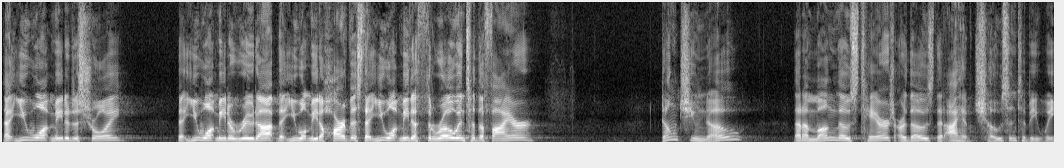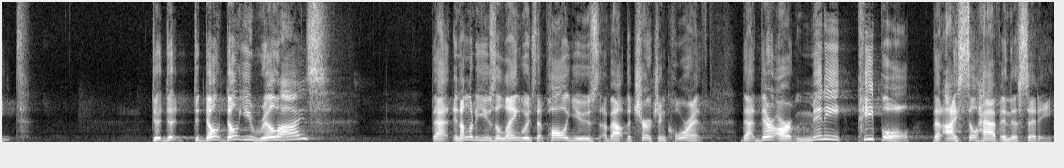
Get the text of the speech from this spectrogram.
that you want me to destroy, that you want me to root up, that you want me to harvest, that you want me to throw into the fire? Don't you know that among those tares are those that I have chosen to be wheat? Do, do, don't, don't you realize that, and I'm going to use the language that Paul used about the church in Corinth, that there are many people that I still have in this city.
